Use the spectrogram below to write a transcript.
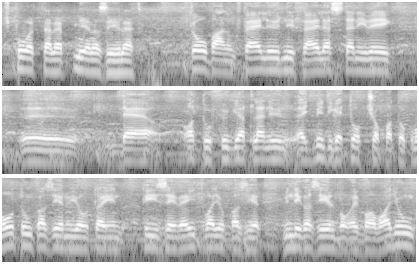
sporttelep, milyen az élet? Próbálunk fejlődni, fejleszteni még, de attól függetlenül egy, mindig egy top csapatok voltunk, azért mióta én tíz éve itt vagyok, azért mindig az élbajban vagyunk.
